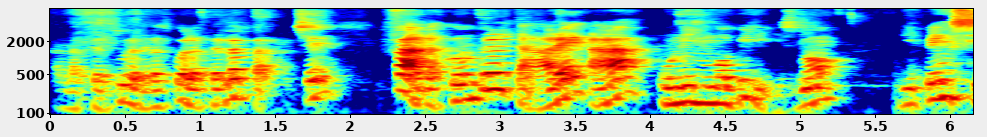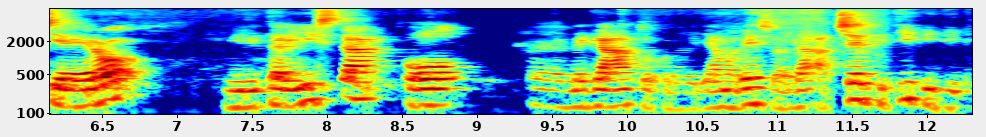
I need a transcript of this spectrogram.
all'apertura della scuola per la pace, fa da contraltare a un immobilismo di pensiero militarista o eh, legato, come vediamo adesso, a, a certi tipi di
